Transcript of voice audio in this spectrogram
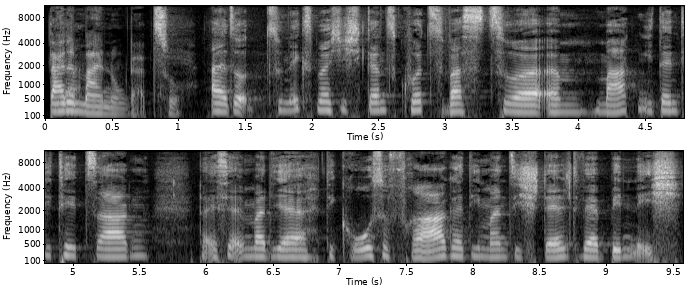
Deine ja. Meinung dazu? Also zunächst möchte ich ganz kurz was zur ähm, Markenidentität sagen. Da ist ja immer die, die große Frage, die man sich stellt, wer bin ich?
